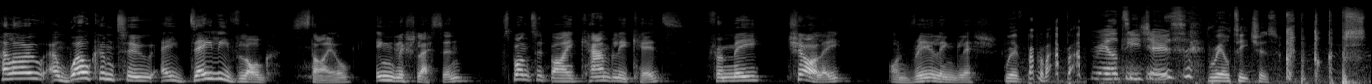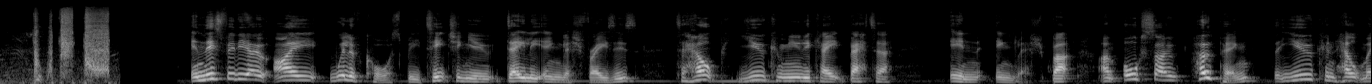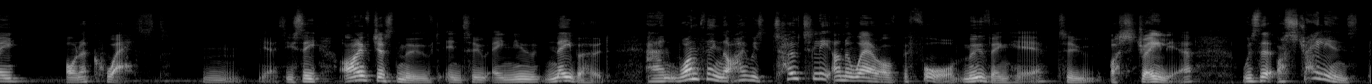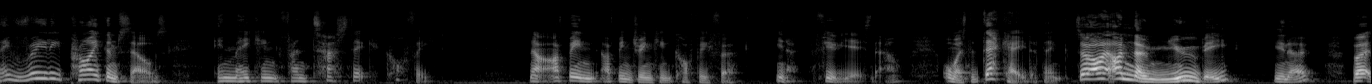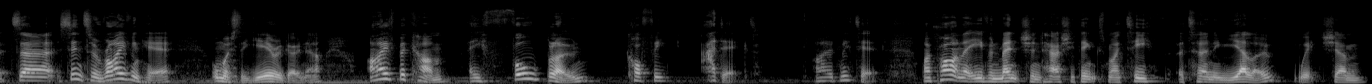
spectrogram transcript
Hello and welcome to a daily vlog style English lesson sponsored by Cambly Kids from me, Charlie, on Real English. with Real teachers. real teachers. In this video, I will of course be teaching you daily English phrases to help you communicate better in English. But I'm also hoping that you can help me on a quest. Hmm, yes, you see, I've just moved into a new neighbourhood. And one thing that I was totally unaware of before moving here to Australia was that Australians, they really pride themselves in making fantastic coffee. Now, I've been, I've been drinking coffee for, you know, a few years now, almost a decade, I think. So I, I'm no newbie, you know. But uh, since arriving here, almost a year ago now, I've become a full blown coffee addict. I admit it. My partner even mentioned how she thinks my teeth are turning yellow, which um,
